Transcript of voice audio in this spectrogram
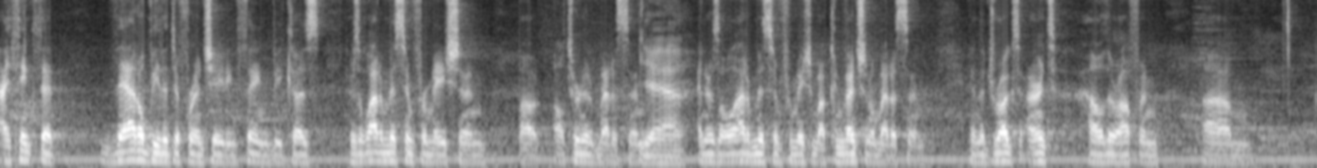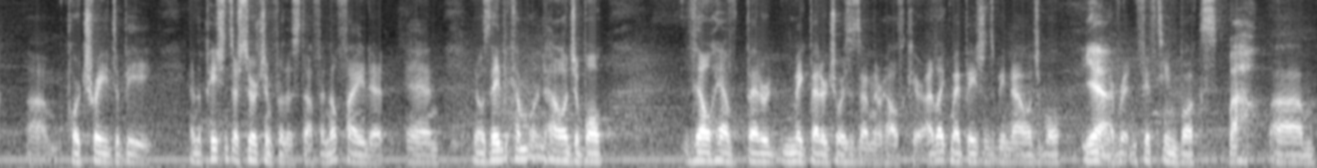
I think that that'll be the differentiating thing because there's a lot of misinformation about alternative medicine. Yeah. And there's a lot of misinformation about conventional medicine. And the drugs aren't how they're often um, um, portrayed to be. And the patients are searching for this stuff and they'll find it. And you know, as they become more knowledgeable, they'll have better make better choices on their health care. I like my patients to be knowledgeable. Yeah. I've written 15 books. Wow. Um,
